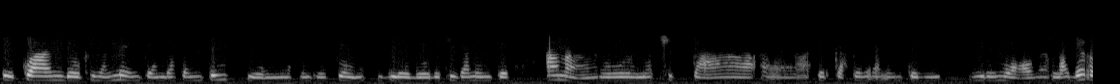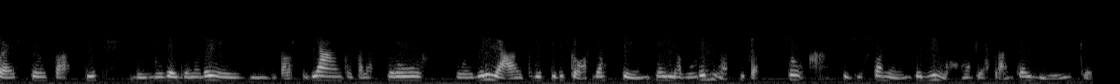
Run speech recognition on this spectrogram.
e quando finalmente è andata in pensione, appunto il suo sigillo decisamente amaro, la città eh, ha cercato veramente di, di, rimuoverla. Del resto, infatti, dei musei genovesi, di Palazzo Bianco, Palazzo Rosso e degli altri si ricorda sempre il lavoro di un architetto, anche giustamente di un uomo che è Franco Albini, che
